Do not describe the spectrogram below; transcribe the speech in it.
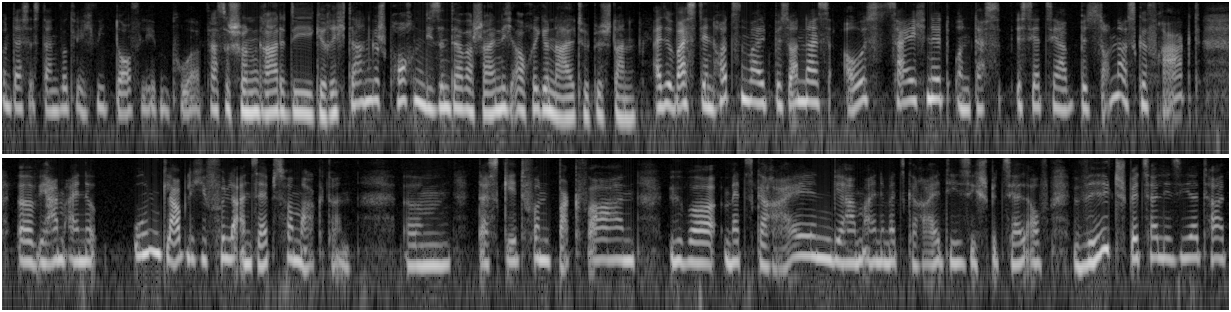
Und das ist dann wirklich wie Dorfleben pur. Jetzt hast du schon gerade die Gerichte angesprochen. Die sind ja wahrscheinlich auch regionaltypisch dann. Also was den Hotzenwald besonders auszeichnet und und das ist jetzt ja besonders gefragt, äh, wir haben eine unglaubliche Fülle an Selbstvermarktern. Das geht von Backwaren über Metzgereien. Wir haben eine Metzgerei, die sich speziell auf Wild spezialisiert hat.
